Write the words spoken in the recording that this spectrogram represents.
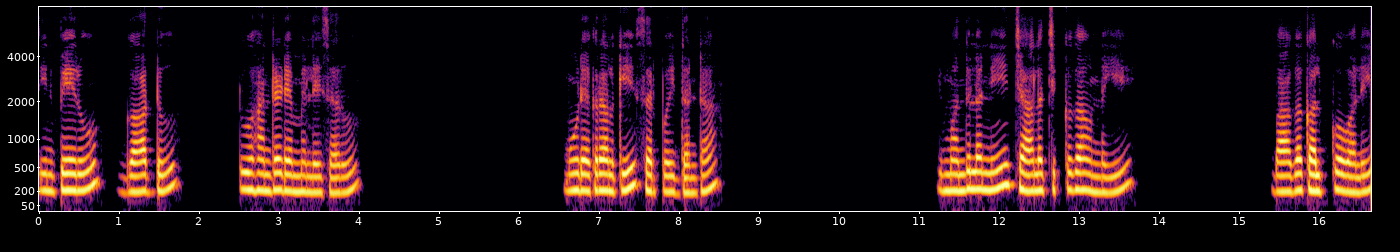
దీని పేరు గార్డు టూ హండ్రెడ్ ఎంఎల్ వేశారు. మూడు ఎకరాలకి సరిపోయిద్దంట. ఈ మందులన్నీ చాలా చిక్కగా ఉన్నాయి. బాగా కలుపుకోవాలి.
